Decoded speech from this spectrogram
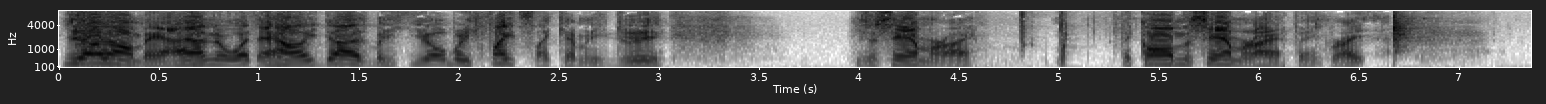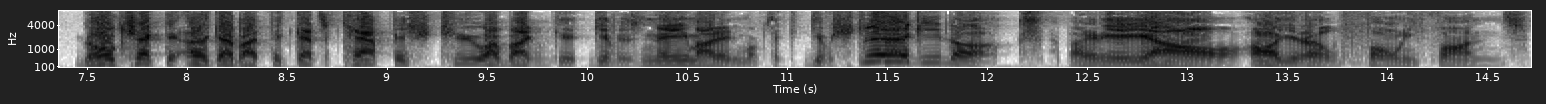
You don't know, man. I don't know what the hell he does, but he, nobody fights like him, and he he's a samurai. They call him the samurai, I think, right? Go check the other guy, but I think that's a catfish too. Not gonna give his name out anymore. I give a snaggy ducks by any y'all, all your little phony funds.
